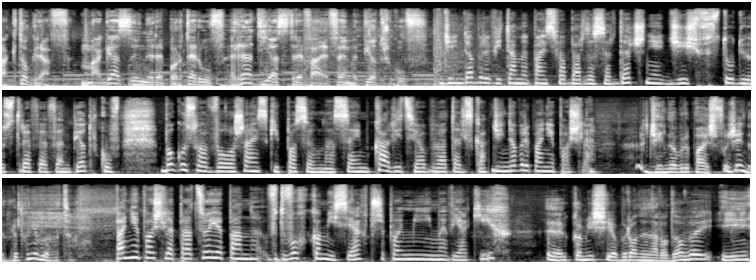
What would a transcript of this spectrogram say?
Faktograf, magazyn reporterów Radia Strefa FM Piotrków. Dzień dobry, witamy Państwa bardzo serdecznie. Dziś w studiu Strefy FM Piotrków Bogusław Wołoszański, poseł na Sejm, Koalicja Obywatelska. Dzień dobry, panie pośle. Dzień dobry Państwu, dzień dobry Panie Beato. Panie pośle, pracuje pan w dwóch komisjach, przypomnijmy w jakich? E, Komisji Obrony Narodowej i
